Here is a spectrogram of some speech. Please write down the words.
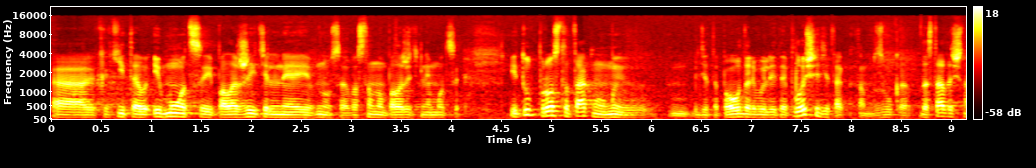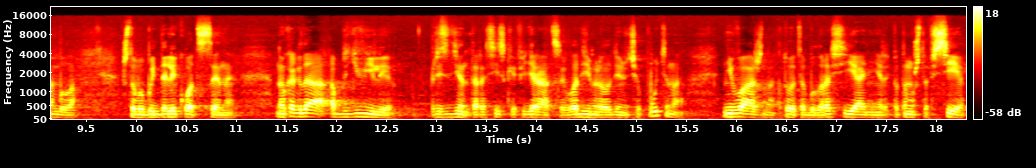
какие-то эмоции положительные, ну, в основном положительные эмоции. И тут просто так, ну, мы где-то поодаль были этой площади, так там звука достаточно было, чтобы быть далеко от сцены. Но когда объявили президента Российской Федерации Владимира Владимировича Путина, неважно, кто это был, россияне, потому что все,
